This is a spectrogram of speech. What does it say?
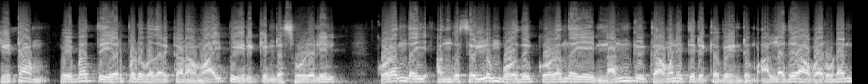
இடம் விபத்து ஏற்படுவதற்கான வாய்ப்பு இருக்கின்ற சூழலில் குழந்தை அங்கு செல்லும் போது குழந்தையை நன்கு கவனித்திருக்க வேண்டும் அல்லது அவருடன்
